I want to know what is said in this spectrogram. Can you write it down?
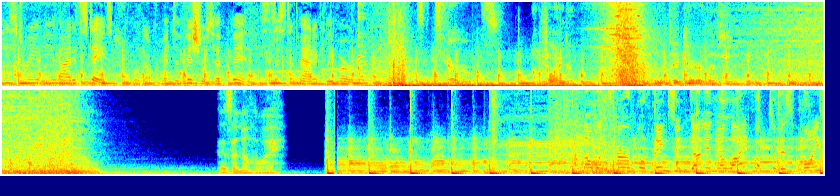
history of the United States where government officials have been systematically murdered. It's a terrorist. I'll find him. I'm gonna take care of this. No. There's another way. I know what terrible things you've done in your life up to this point.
